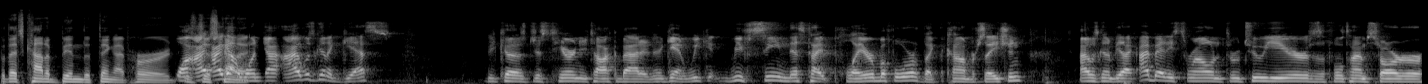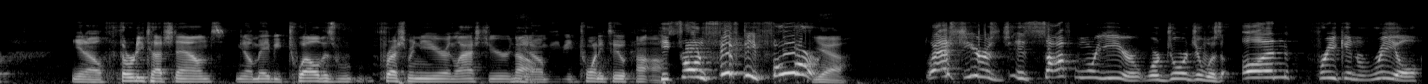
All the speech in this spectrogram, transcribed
but that's kind of been the thing I've heard. Well, I, I got kinda- one guy. I was gonna guess because just hearing you talk about it, and again, we can, we've seen this type player before, like the conversation. I was going to be like, I bet he's thrown through two years as a full time starter, you know, 30 touchdowns, you know, maybe 12 his freshman year, and last year, No. you know, maybe 22. Uh-uh. He's thrown 54. Yeah. Last year, his, his sophomore year, where Georgia was unfreaking real,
